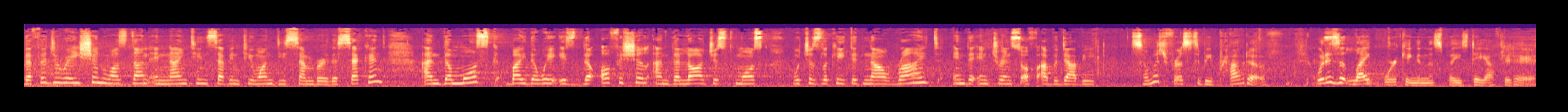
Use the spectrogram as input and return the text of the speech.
The federation was done in 1971, December the 2nd. And the mosque, by the way, is the official and the largest mosque, which is located now right in the entrance of Abu Dhabi. So much for us to be proud of. What is it like working in this place day after day?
